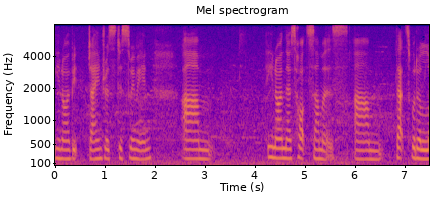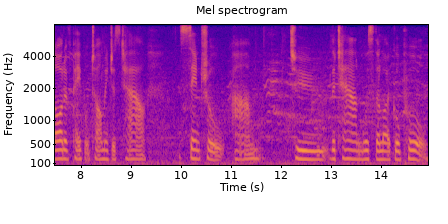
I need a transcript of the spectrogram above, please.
you know, a bit dangerous to swim in. Um, you know, in those hot summers, um, that's what a lot of people told me just how central um, to the town was the local pool.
